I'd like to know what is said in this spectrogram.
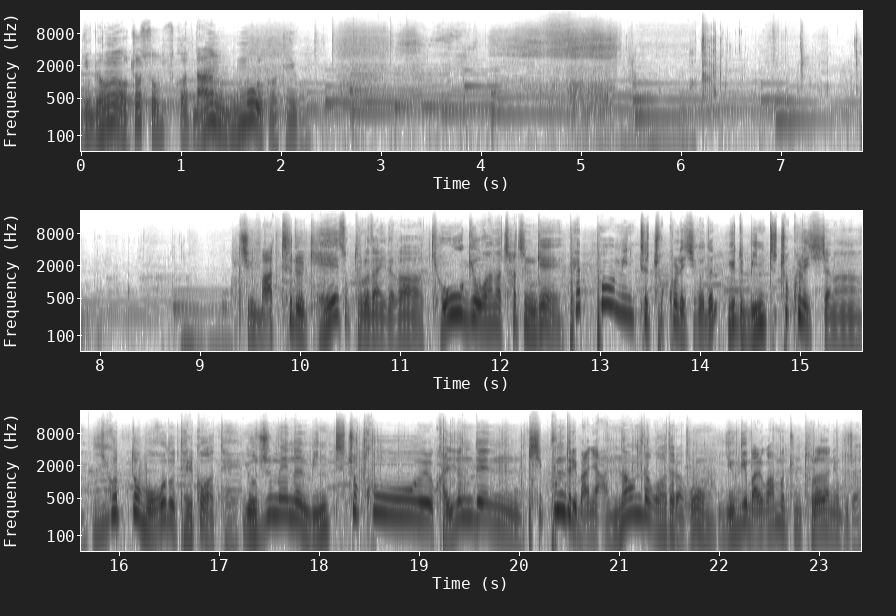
이게 면은 어쩔 수 없을 것 같아. 나는 못 먹을 것 같아 이거. 지금 마트를 계속 돌아다니다가 겨우겨우 하나 찾은 게 페퍼 민트 초콜릿이거든? 이게 또 민트 초콜릿이잖아. 이것도 먹어도 될 것 같아. 요즘에는 민트 초코에 관련된 식품들이 많이 안 나온다고 하더라고. 여기 말고 한번 좀 돌아다녀 보자.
